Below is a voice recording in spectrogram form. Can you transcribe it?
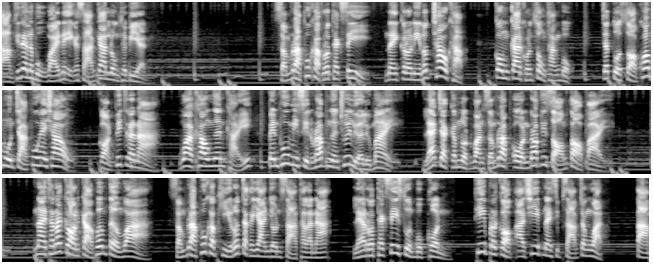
ตามที่ได้ระบุไว้ในเอกสารการลงทะเบียนสำหรับผู้ขับรถแท็กซี่ ในกรณีรถเช่าขับ กรมการขนส่งทางบก จะตรวจสอบข้อมูลจากผู้ให้เช่า ก่อนพิจารณาว่าเข้าเงื่อนไข เป็นผู้มีสิทธิ์รับเงินช่วยเหลือหรือไม่ และจะกำหนดวันสำหรับโอนรอบที่ 2 ต่อไป นายธนกรกล่าวเพิ่มเติมว่าสำหรับผู้ขับขี่รถจักรยานยนต์สาธารณะ และรถแท็กซี่ส่วนบุคคล ที่ประกอบอาชีพใน 13 จังหวัด ตาม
